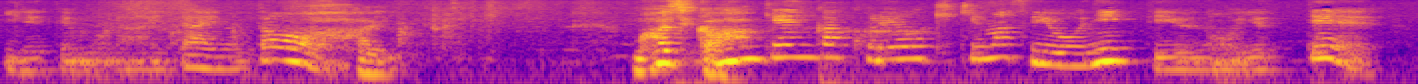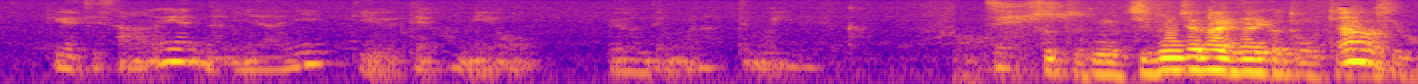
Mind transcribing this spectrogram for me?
入れてもらいたいのとうん、はい。マジか。人間がこれを聞きますようにっていうのを言って「リュウジさんへ何々」っていう手紙を読んでもらってもいいですか？ぜちょっと自分じゃない何かと思っていますよ、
